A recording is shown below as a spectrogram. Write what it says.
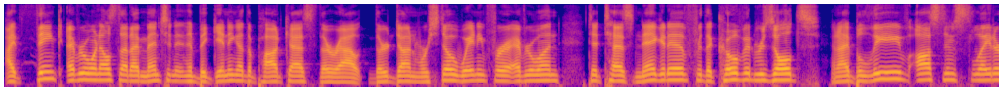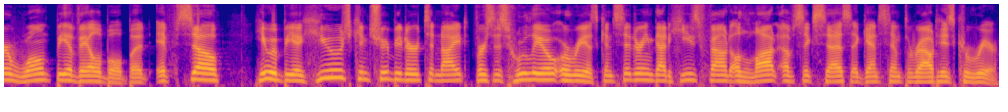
I think everyone else that I mentioned in the beginning of the podcast, they're out. They're done. We're still waiting for everyone to test negative for the COVID results. And I believe Austin Slater won't be available. But if so, he would be a huge contributor tonight versus Julio Urias, considering that he's found a lot of success against him throughout his career.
